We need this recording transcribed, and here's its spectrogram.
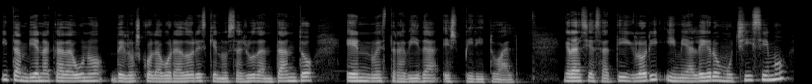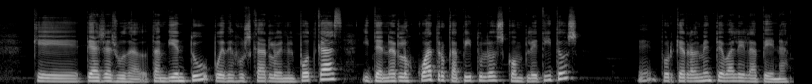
y también a cada uno de los colaboradores que nos ayudan tanto en nuestra vida espiritual. Gracias a ti, Glory, y me alegro muchísimo que te haya ayudado. También tú puedes buscarlo en el podcast y tener los cuatro capítulos completitos, ¿eh? porque realmente vale la pena.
